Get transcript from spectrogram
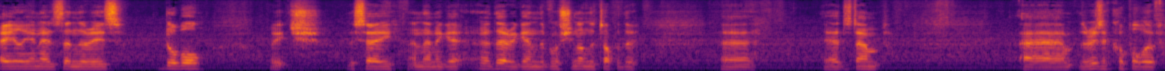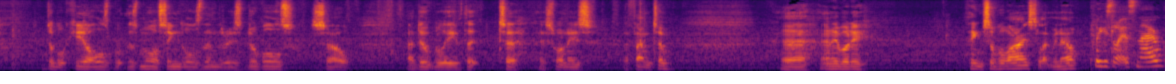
alien heads than there is double, which they say, and then again, uh, there again, the blushing on the top of the uh, the head stamp. Um, there is a couple of double keyholes, but there's more singles than there is doubles, so I do believe that uh, this one is a phantom. Uh, anybody thinks otherwise, let me know. Please let us know.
